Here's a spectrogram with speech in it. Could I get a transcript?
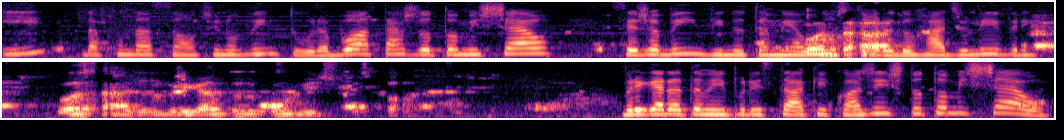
e da Fundação Altino Ventura. Boa tarde, doutor Michel. Seja bem-vindo também ao Boa consultório tarde. do Rádio Livre. Boa tarde, obrigado pelo convite, pessoal. Obrigada também por estar aqui com a gente. Doutor Michel,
